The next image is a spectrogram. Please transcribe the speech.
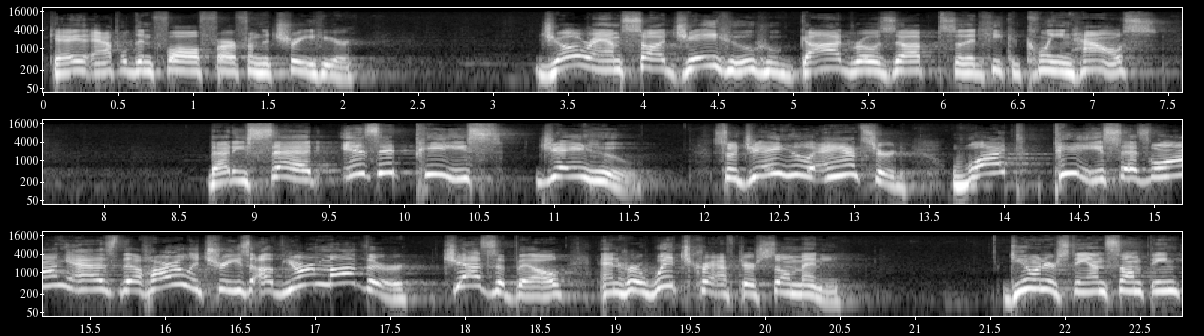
okay, the apple didn't fall far from the tree here. Joram saw Jehu, who God rose up so that he could clean house. that he said, Is it peace, Jehu? So Jehu answered, What peace, as long as the harlotries of your mother, Jezebel, and her witchcraft are so many? Do you understand something?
